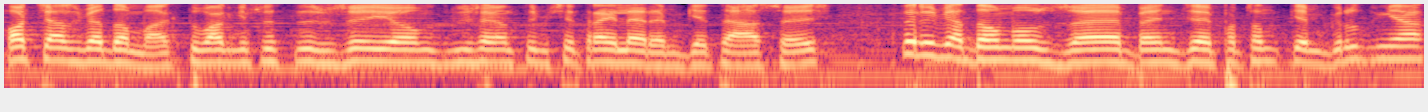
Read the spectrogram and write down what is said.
chociaż wiadomo, aktualnie wszyscy żyją zbliżającym się trailerem GTA 6, który wiadomo, że będzie początkiem grudnia,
